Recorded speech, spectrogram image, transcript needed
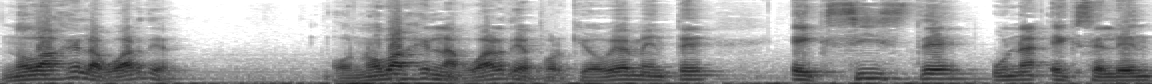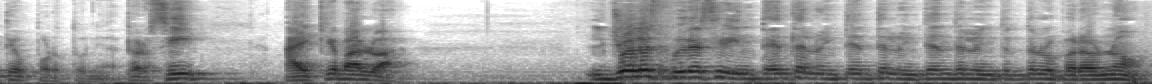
No baje la guardia. O no bajen la guardia, porque obviamente existe una excelente oportunidad. Pero sí, hay que evaluar. Yo les podría decir, inténtelo, inténtelo, inténtelo, inténtelo, pero no.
